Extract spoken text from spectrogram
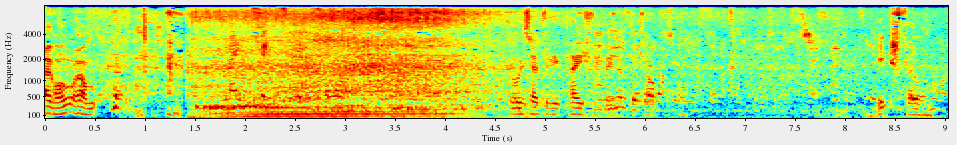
hang on, hang You always have to be patient And being a photographer. Each film.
